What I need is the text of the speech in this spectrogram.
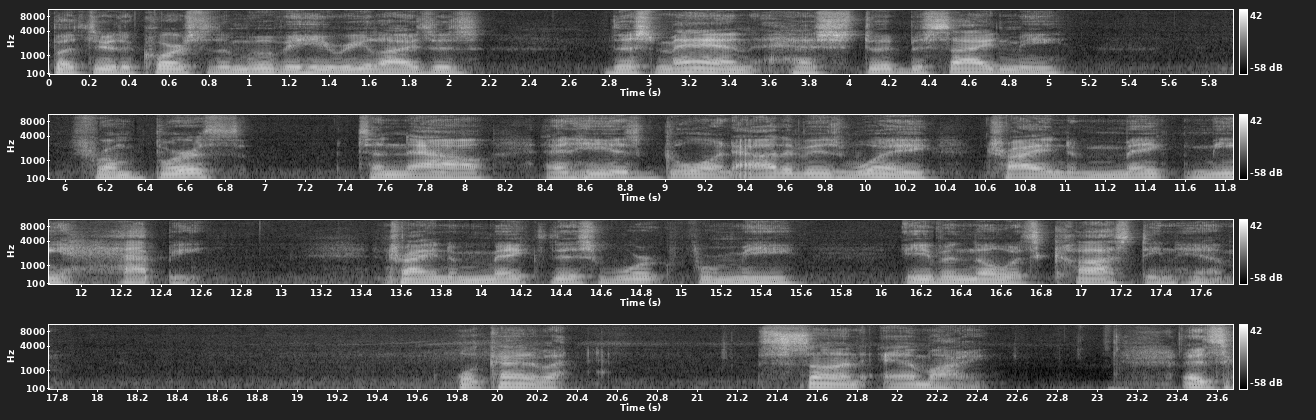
But through the course of the movie, he realizes This man has stood beside me from birth to now, and he is going out of his way trying to make me happy, trying to make this work for me, even though it's costing him. What kind of a son am I? It's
